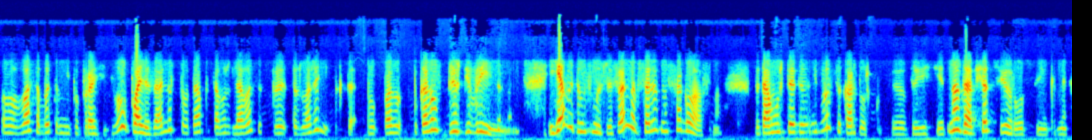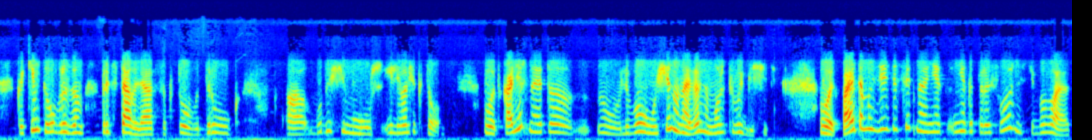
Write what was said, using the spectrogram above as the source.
вас об этом не попросить? Вы упали замертво, да, потому что для вас это пр- предложение как-то по- по- показалось преждевременным. И я в этом смысле с вами абсолютно согласна. Потому что это не просто картошку э, привезти, это надо общаться с ее родственниками, каким-то образом представляться, кто вы, друг, а, будущий муж или вообще кто. Вот, конечно, это ну, любого мужчину, наверное, может выбесить. Вот, поэтому здесь действительно не- некоторые сложности бывают.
